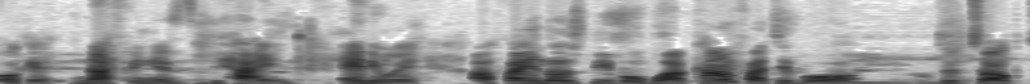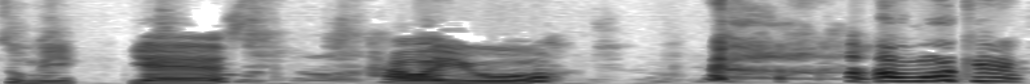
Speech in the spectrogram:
okay, nothing is behind. Anyway, I'll find those people who are comfortable to talk to me. Yes, how are you? I'm okay.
